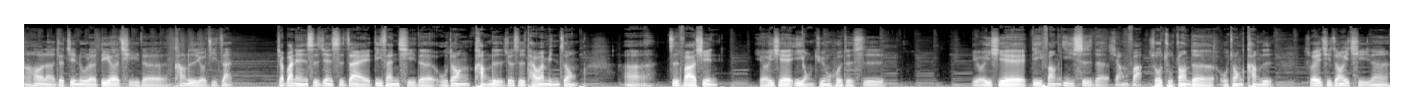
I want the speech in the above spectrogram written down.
然后呢就进入了第二期的抗日游击战。交八年事件是在第三期的武装抗日，就是台湾民众呃自发性有一些义勇军或者是有一些地方意识的想法所组装的武装抗日，所以其中一起呢，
